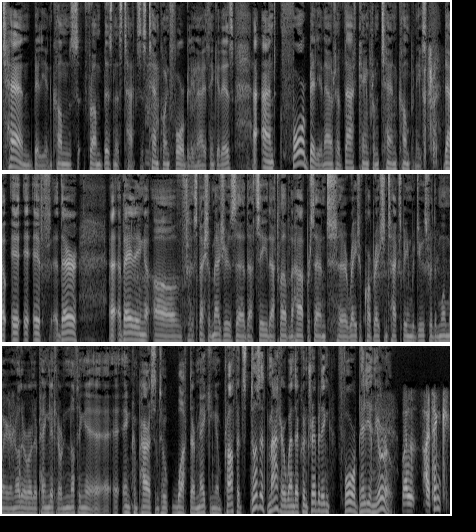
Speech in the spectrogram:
10 billion comes from business taxes, mm-hmm. 10.4 billion, mm-hmm. I think it is, uh, and 4 billion out of that came from 10 companies. Right. Now, if they're uh, availing of special measures uh, that see that 12.5% uh, rate of corporation tax being reduced for them one way or another, or they're paying little or nothing uh, uh, in comparison to what they're making in profits. Does it matter when they're contributing 4 billion euro? Well, I think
